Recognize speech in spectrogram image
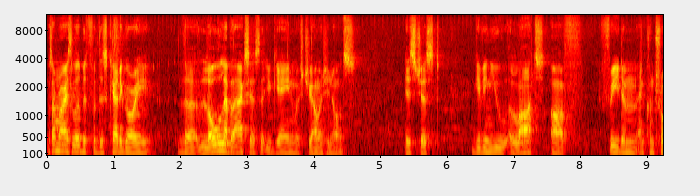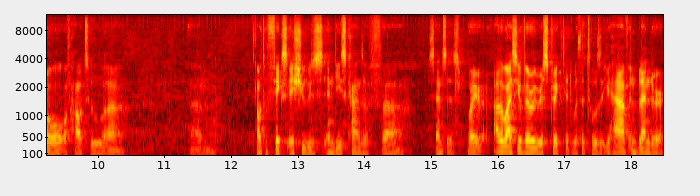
summarize a little bit for this category, the low level access that you gain with geometry nodes is just giving you a lot of freedom and control of how to uh, um, how to fix issues in these kinds of uh, senses, where otherwise you're very restricted with the tools that you have in Blender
